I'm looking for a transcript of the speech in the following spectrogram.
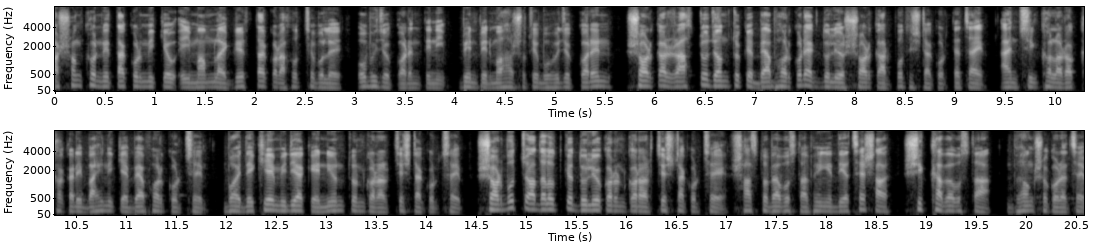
অসংখ্য নেতাকর্মীকেও এই মামলায় গ্রেফতার করা হচ্ছে বলে অভিযোগ করেন তিনি। বিএনপির মহাসচিব অভিযোগ করেন, সরকার রাষ্ট্রযন্ত্রকে ব্যবহার করে একদলীয় সরকার প্রতিষ্ঠা করতে চায়। আইন শৃঙ্খলা রক্ষাকারী বাহিনীকে ব্যবহার করছে। ভয় দেখিয়ে মিডিয়াকে নিয়ন্ত্রণ করার চেষ্টা করছে। সর্বোচ্চ আদালতকে দলীয়করণ করার চেষ্টা করছে। স্বাস্থ্য ব্যবস্থা ভেঙে দিয়েছে শিক্ষা ব্যবস্থা ধ্বংস করেছে।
